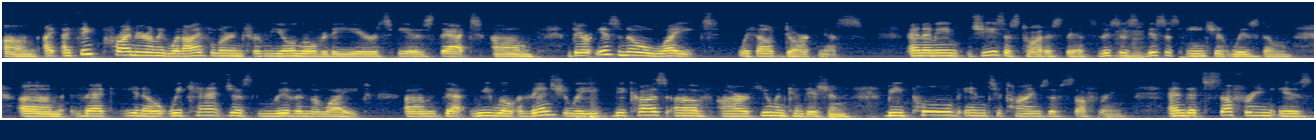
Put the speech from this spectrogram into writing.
um, I, I, think primarily what I've learned from Jung over the years is that um, there is no light without darkness. And I mean, Jesus taught us this. This is mm-hmm. this is ancient wisdom. Um, that you know we can't just live in the light. Um, that we will eventually, because of our human condition, be pulled into times of suffering. And that suffering is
